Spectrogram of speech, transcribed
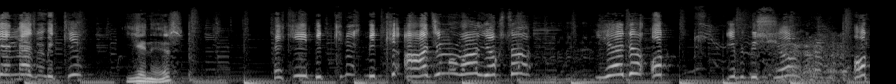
yenmez mi bitki? Yenir. Peki bitki, bitki ağacı mı var yoksa yerde ot gibi bir şey yok? Ot,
